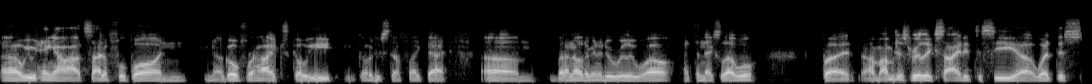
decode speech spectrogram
uh, we would hang out outside of football and you know go for hikes, go eat, go do stuff like that. Um, but I know they're to do really well at the next level. But I'm, I'm just really excited to see uh, what this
